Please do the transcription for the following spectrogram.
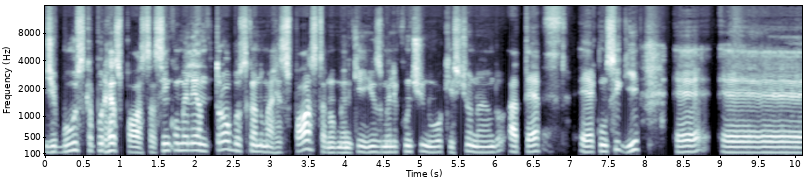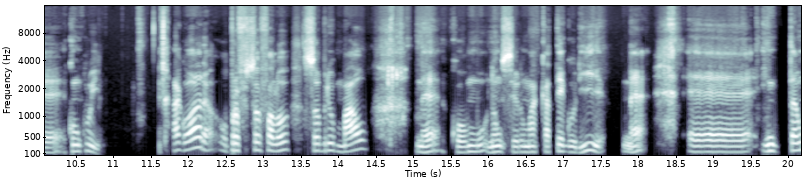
de busca por resposta. Assim como ele entrou buscando uma resposta no maniqueísmo, ele continuou questionando até é, conseguir é, é, concluir. Agora, o professor falou sobre o mal, né, como não ser uma categoria, né? É, então,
